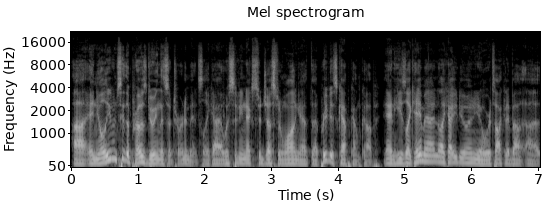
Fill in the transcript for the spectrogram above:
uh, and you'll even see the pros doing this at tournaments. Like I was sitting next to Justin Wong at the previous Capcom Cup, and he's like, "Hey man, like how you doing?" You know, we're talking about uh,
